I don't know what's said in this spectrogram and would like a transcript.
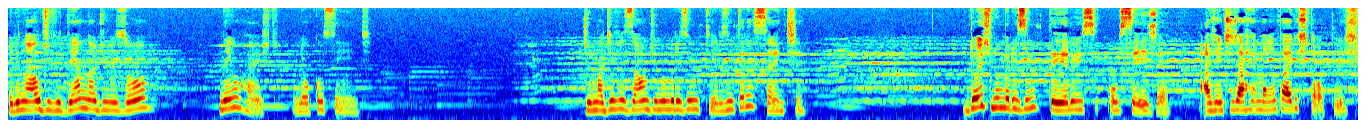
Ele não é o dividendo, não é o divisor, nem o resto. Ele é o quociente de uma divisão de números inteiros. Interessante dois números inteiros, ou seja, a gente já remonta a Aristóteles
